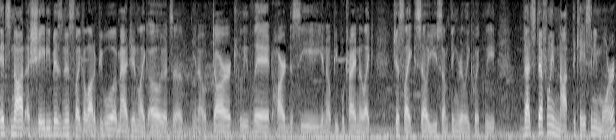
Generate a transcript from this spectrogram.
it's not a shady business like a lot of people imagine like oh it's a you know darkly lit hard to see you know people trying to like just like sell you something really quickly. That's definitely not the case anymore.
